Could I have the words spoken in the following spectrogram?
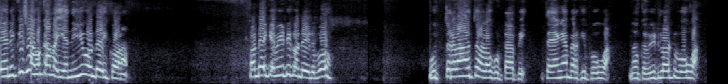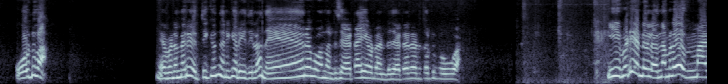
എനിക്ക് ചുമക്കാൻ വയ്യ. നീ കൊണ്ടുപോയിക്കോണം. കൊണ്ടുപോയിക്ക. വീട്ടിൽ കൊണ്ടുപോയിട്ട് പോ. ഉത്തരവാദിത്തമുള്ള കുട്ടാപ്പി. തേങ്ങ പിറക്കി പോവുക. നോക്ക് വീട്ടിലോട്ട് പോവുക. ഓടുക. എവിടം വരെ എത്തിക്കുമെന്ന് എനിക്കറിയത്തില്ല. നേരെ പോകുന്നുണ്ട്. ചേട്ടായി അവിടെ ഉണ്ട്. ചേട്ടായിയുടെ അടുത്തോട്ട് പോവുക. ഈ ഇവിടെ ഉണ്ടല്ലോ. നമ്മൾ മഴ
